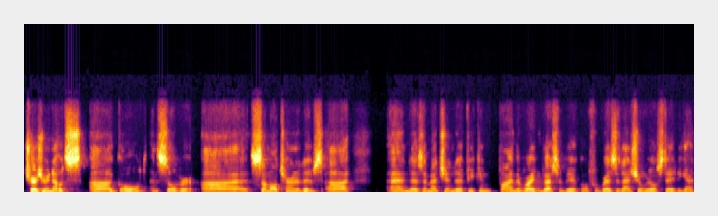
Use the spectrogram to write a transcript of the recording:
treasury notes, uh, gold, and silver, uh, some alternatives. And as I mentioned, if you can find the right investment vehicle for residential real estate, again,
